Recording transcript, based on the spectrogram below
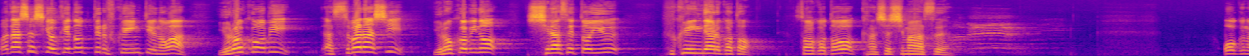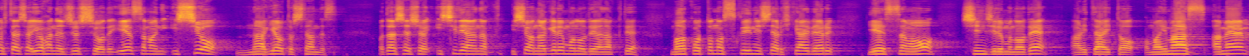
私たちが受け取っている福音っていうのは喜び素晴らしい喜びの知らせという福音であること。そのことを感謝します。多くの人たちはヨハネの10章でイエス様に石を投げようとしたんです。私たちは石ではなく石を投げるものではなくて誠の救い主である光であるイエス様を信じるものでありたいと思います。アメン。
